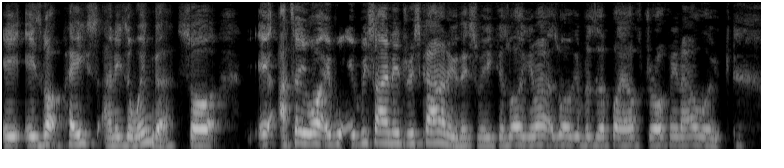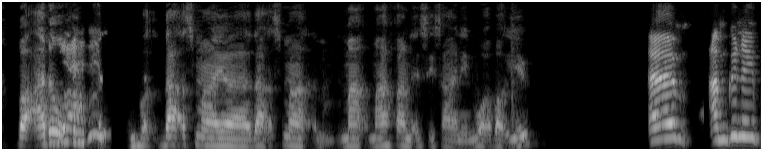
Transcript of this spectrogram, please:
He, he's got pace and he's a winger. So it, I tell you what, if we, if we sign Idris Kanu this week as well, you might as well give us a playoff trophy now, Luke. But I don't Yeah. think. But that's my uh, that's my my my fantasy signing. What about you? Um, I'm gonna.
